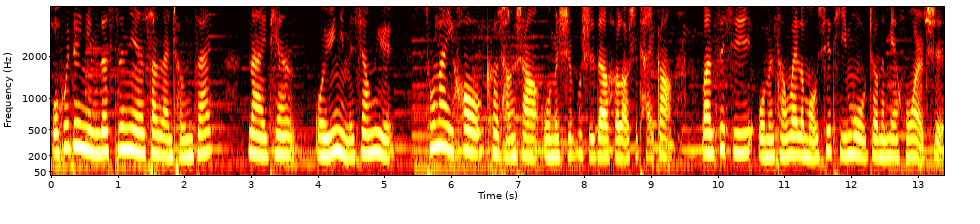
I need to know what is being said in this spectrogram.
我会对你们的思念泛滥成灾。那一天，我与你们相遇。从那以后，课堂上我们时不时地和老师抬杠，晚自习我们曾为了某些题目争得面红耳赤，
